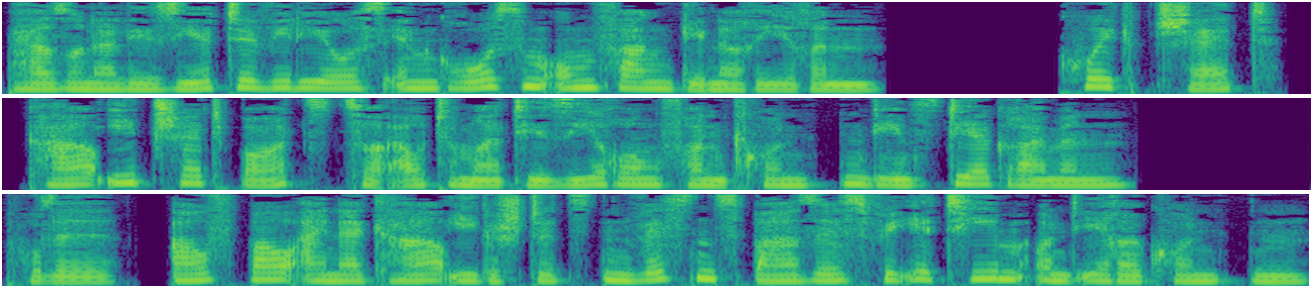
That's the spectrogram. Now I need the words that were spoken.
personalisierte Videos in großem Umfang generieren. QuickChat, KI-Chatbots zur Automatisierung von Kundendienstdiagrammen. Puzzle, Aufbau einer KI-gestützten Wissensbasis für Ihr Team und Ihre Kunden.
